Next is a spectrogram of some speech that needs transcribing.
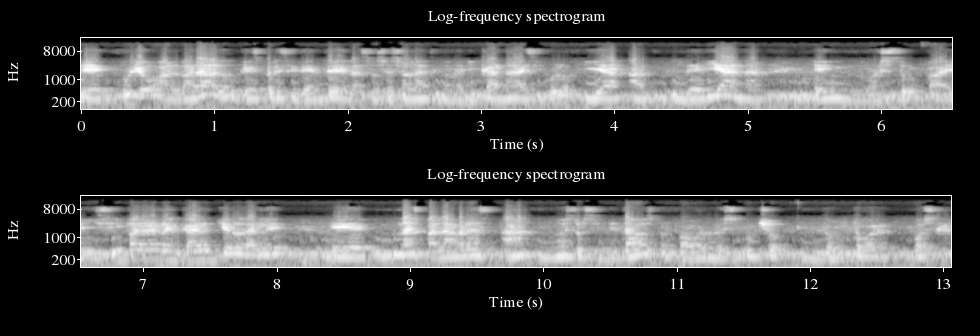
eh, Julio Alvarado, que es presidente de la Asociación Latinoamericana de Psicología Adleriana en nuestro país. Y para arrancar, quiero darle eh, unas palabras a nuestros invitados. Por favor, lo escucho, doctor Oscar.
